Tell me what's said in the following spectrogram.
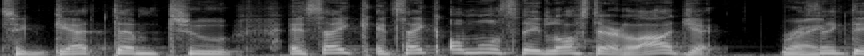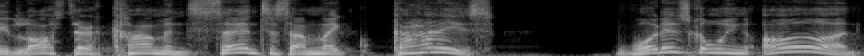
to get them to. It's like it's like almost they lost their logic. Right. It's like they lost their common sense. It's- I'm like, guys, what is going on?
